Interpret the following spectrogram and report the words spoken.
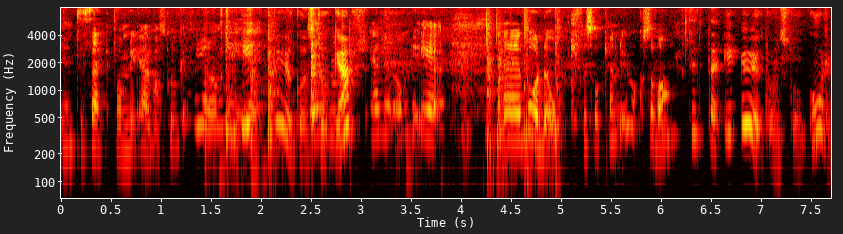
Jag är inte säker på om det är ögonskugga eller om det är Ögonskugga. rouge, eller om det är eh, både och, för så kan det ju också vara. Detta är ögonskuggor.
